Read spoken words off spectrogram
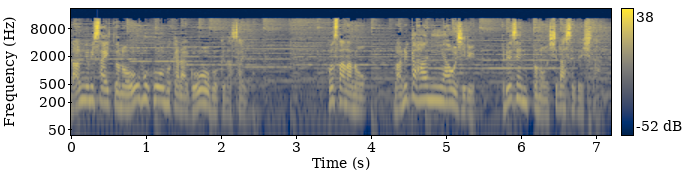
番組サイトの応募フォームからご応募くださいコサナのマヌカハニー青汁プレゼントのお知らせでした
